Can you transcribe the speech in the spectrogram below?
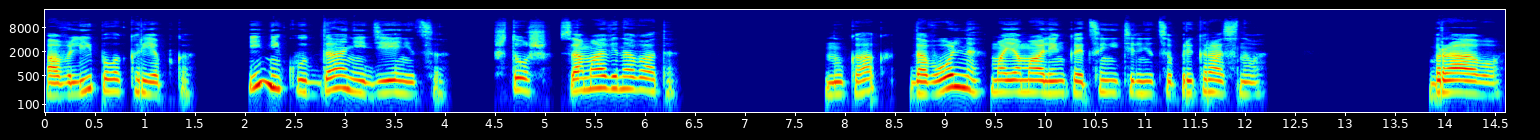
а влипла крепко. И никуда не денется. Что ж, сама виновата. Ну как, довольна, моя маленькая ценительница прекрасного? Браво!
